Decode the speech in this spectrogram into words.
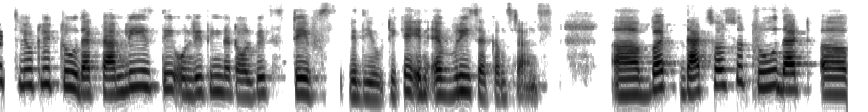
absolutely true that family is the only thing that always stays with you, okay, in every circumstance. Uh, but that's also true that uh,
